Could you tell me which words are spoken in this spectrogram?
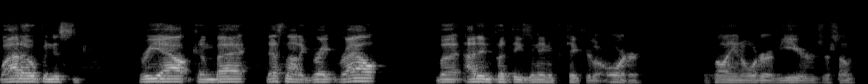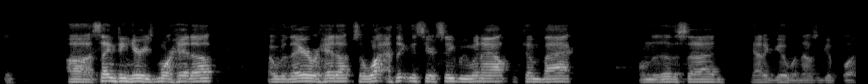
wide open. This is three out, come back. That's not a great route, but I didn't put these in any particular order. probably in order of years or something. Uh, same thing here. He's more head up. Over there, head up. So what I think this here, see, we went out, and come back on the other side. Got a good one. That was a good play.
